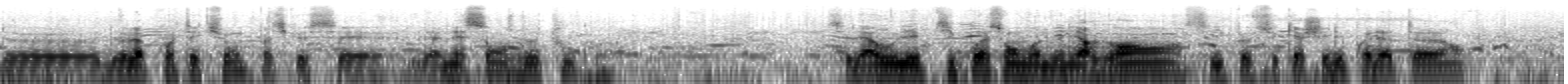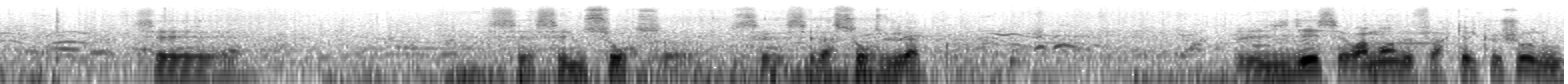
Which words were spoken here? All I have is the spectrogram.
de, la protection parce que c'est la naissance de tout. C'est là où les petits poissons vont devenir grands, ils peuvent se cacher des prédateurs. C'est la source du lac. L'idée, c'est vraiment de faire quelque chose où,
